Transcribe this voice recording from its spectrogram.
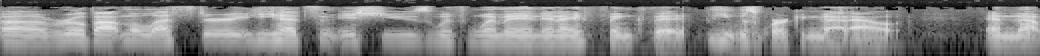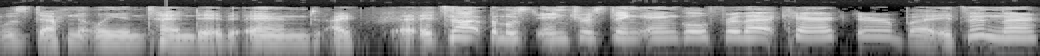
uh robot molester, he had some issues with women and I think that he was working that out. And that was definitely intended and I it's not the most interesting angle for that character, but it's in there.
